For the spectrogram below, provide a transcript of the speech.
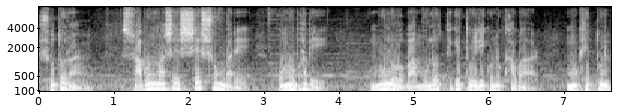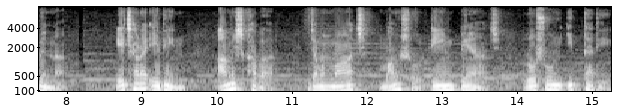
সুতরাং শ্রাবণ মাসের শেষ সোমবারে কোনোভাবেই মূলো বা মূলোর থেকে তৈরি কোনো খাবার মুখে তুলবেন না। এছাড়া এদিন আমিষ খাবার যেমন মাছ, মাংস, ডিম, পেঁয়াজ, রসুন ইত্যাদি,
